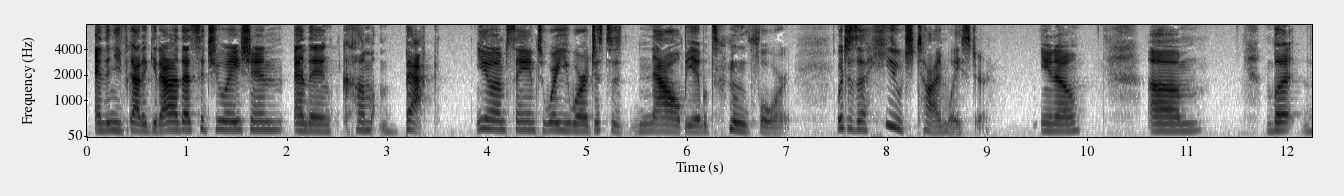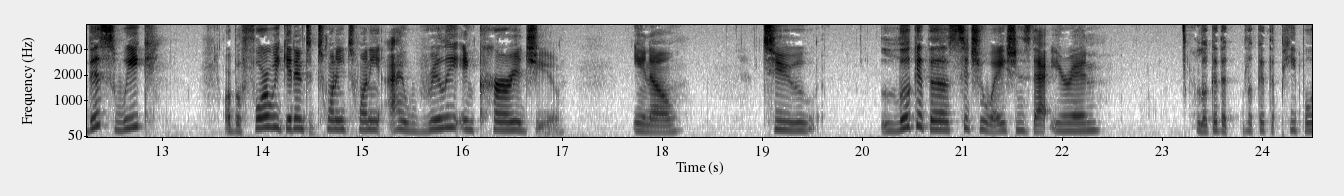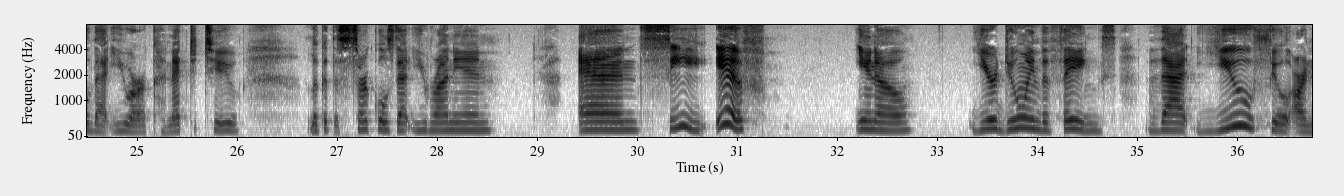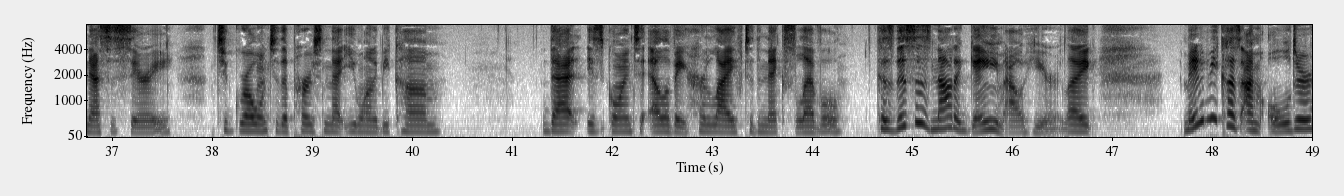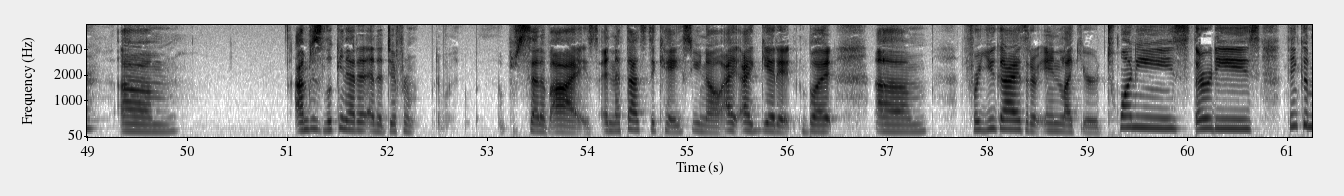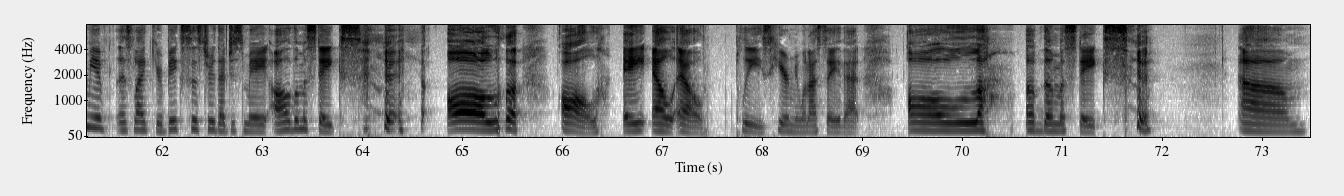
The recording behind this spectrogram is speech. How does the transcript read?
and then you've got to get out of that situation and then come back you know what i'm saying to where you were just to now be able to move forward which is a huge time waster you know um but this week or before we get into 2020 i really encourage you you know to look at the situations that you're in. Look at the look at the people that you are connected to. Look at the circles that you run in and see if, you know, you're doing the things that you feel are necessary to grow into the person that you want to become that is going to elevate her life to the next level. Because this is not a game out here. Like, maybe because I'm older, um, I'm just looking at it at a different set of eyes. And if that's the case, you know, I, I get it. But um, for you guys that are in like your 20s, 30s, think of me as like your big sister that just made all the mistakes. all, all, A L L. Please hear me when I say that. All of the mistakes. um,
